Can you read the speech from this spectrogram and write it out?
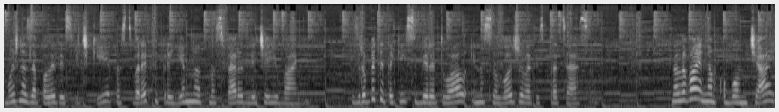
можна запалити свічки та створити приємну атмосферу для чаювання зробити такий собі ритуал і насолоджуватись процесом. Наливаю нам обом чай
